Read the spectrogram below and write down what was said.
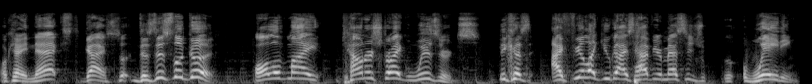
Okay, next. Guys, so does this look good? All of my Counter-Strike wizards. Because I feel like you guys have your message waiting.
